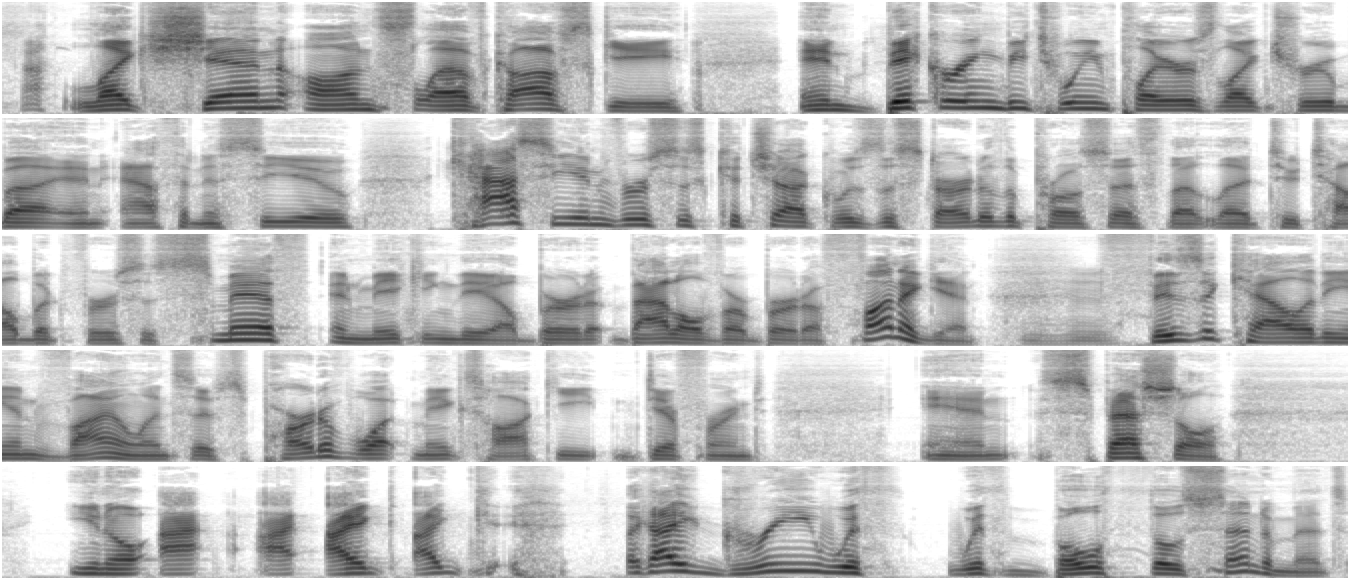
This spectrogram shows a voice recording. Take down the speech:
like Schenn on Slafkovsky and bickering between players like Trouba and Athanasiou. Kassian versus Tkachuk was the start of the process that led to Talbot versus Smith and making the Alberta Battle of Alberta fun again. Mm-hmm. Physicality and violence is part of what makes hockey different and special. You know, I, I, I, I like I agree with with both those sentiments.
